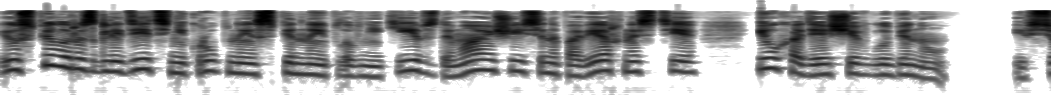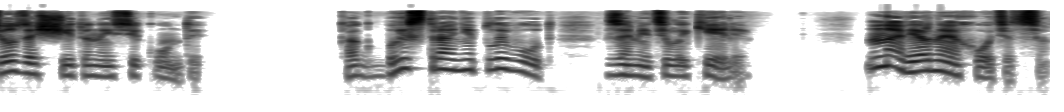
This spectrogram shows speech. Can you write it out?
и успела разглядеть некрупные спинные плавники, вздымающиеся на поверхности и уходящие в глубину, и все за считанные секунды. «Как быстро они плывут», — заметила Келли. «Наверное, охотятся».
